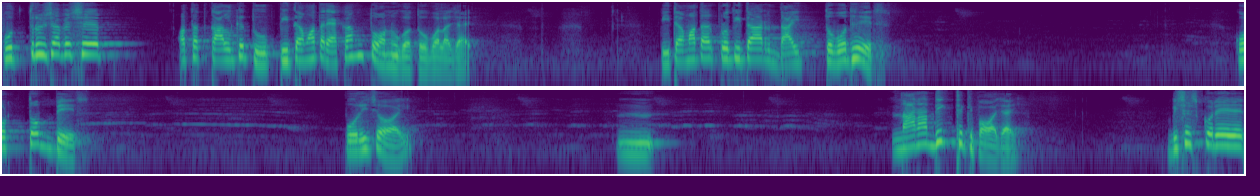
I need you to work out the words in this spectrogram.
পুত্র হিসাবে সে, অর্থাৎ কালকেতু, পিতামাতার একান্ত অনুগত বলা যায়। পিতামাতার প্রতি তার দায়িত্ববোধের, কর্তব্যের পরিচয় নানা দিক থেকে পাওয়া যায়। বিশেষ করে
